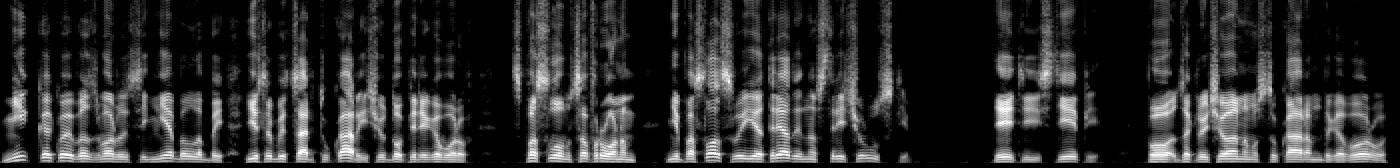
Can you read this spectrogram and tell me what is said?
никакой возможности не было бы, если бы царь Тукар еще до переговоров с послом Сафроном не послал свои отряды навстречу русским. Эти степи по заключенному с Тукаром договору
